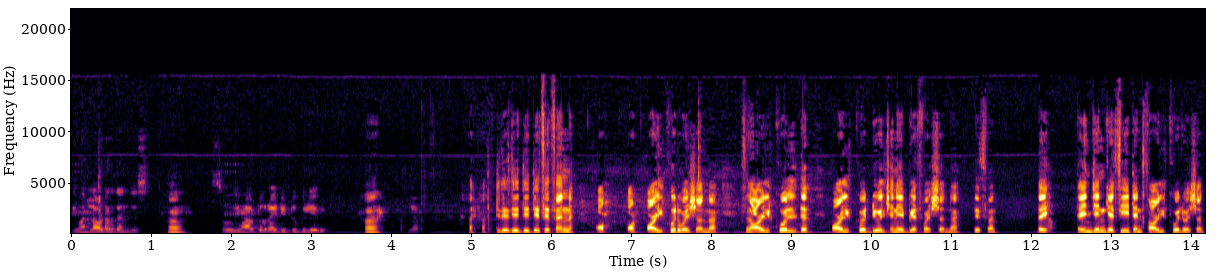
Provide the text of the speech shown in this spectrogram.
even louder than this. Uh, So you have to ride it to believe it. uh. Yep. This, is an oil cooled version, no? It's an oil cooled, oil cooled dual chain ABS version, no? This one. The, Yeah. the engine gets heat and it's oil cooled version.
